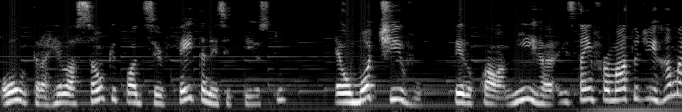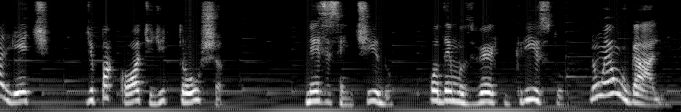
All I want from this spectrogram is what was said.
Outra relação que pode ser feita nesse texto é o motivo pelo qual a mirra está em formato de ramalhete, de pacote, de trouxa. Nesse sentido, podemos ver que Cristo não é um galho,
